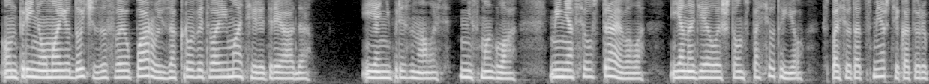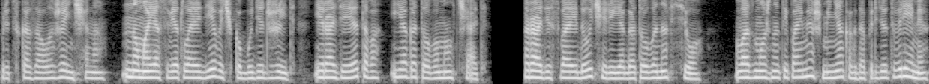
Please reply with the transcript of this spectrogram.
Он принял мою дочь за свою пару из-за крови твоей матери, Триада. Я не призналась, не смогла. Меня все устраивало. Я надеялась, что он спасет ее, спасет от смерти, которую предсказала женщина. Но моя светлая девочка будет жить, и ради этого я готова молчать. Ради своей дочери я готова на все. Возможно, ты поймешь меня, когда придет время,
